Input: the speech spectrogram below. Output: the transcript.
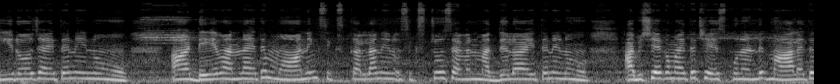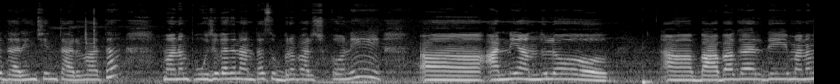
ఈ రోజు అయితే నేను డే వన్ అయితే మార్నింగ్ సిక్స్ కల్లా నేను సిక్స్ టు సెవెన్ మధ్యలో అయితే నేను అభిషేకం అయితే చేసుకునండి మాల అయితే ధరించిన తర్వాత మనం పూజ గదిని అంతా శుభ్రపరచుకొని అన్నీ అందులో బాబా గారిది మనం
